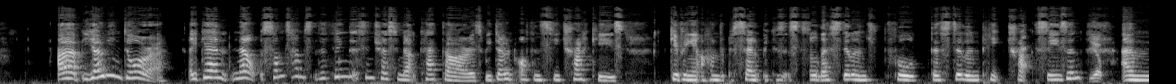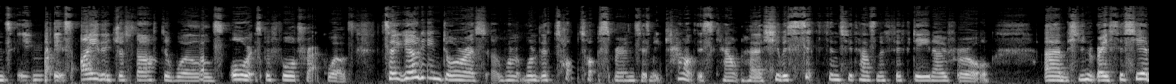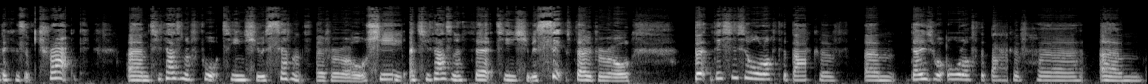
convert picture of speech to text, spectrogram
Uh, Jolien D'Hoore, again, now sometimes the thing that's interesting about Qatar is we don't often see trackies giving it 100% because it's still, they're still in full, they're still in peak track season. Yep. And it, it's either just after Worlds or it's before track Worlds. So Jolien D'Hoore is one, one of the top, top sprinters. We cannot discount her. She was sixth in 2015 overall. Um, she didn't race this year because of track. Um, 2014, she was seventh overall. She, uh, 2013, she was sixth overall. But this is all off the back of um, those were all off the back of her um,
